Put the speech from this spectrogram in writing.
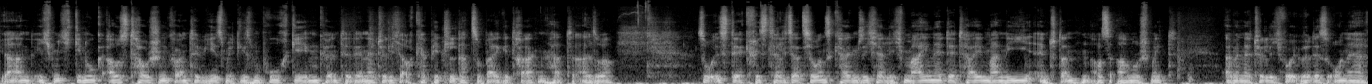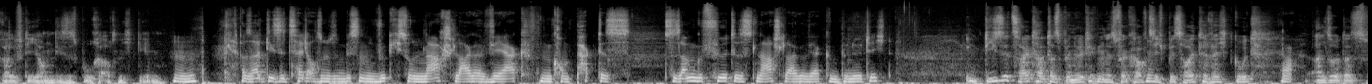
ja, ich mich genug austauschen konnte, wie es mit diesem Buch gehen könnte, der natürlich auch Kapitel dazu beigetragen hat. Also so ist der Kristallisationskeim sicherlich meine Detailmanie entstanden aus Arno Schmidt. Aber natürlich würde es ohne Ralf de Jong dieses Buch auch nicht geben. Mhm. Also hat diese Zeit auch so ein bisschen wirklich so ein Nachschlagewerk, ein kompaktes, zusammengeführtes Nachschlagewerk benötigt? Diese Zeit hat das benötigt und es verkauft mhm. sich bis heute recht gut. Ja. Also das,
